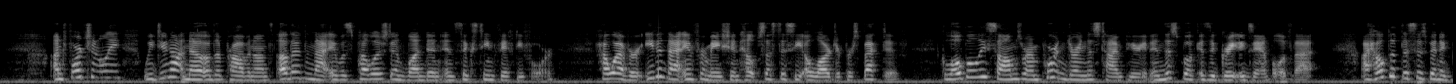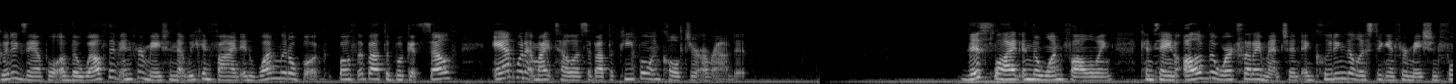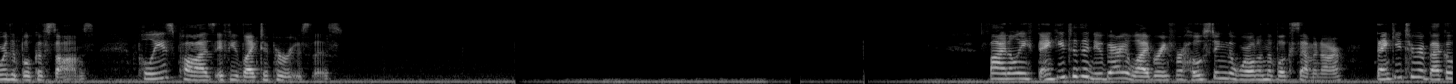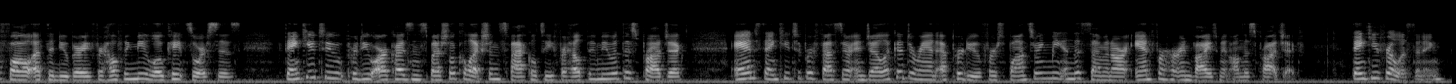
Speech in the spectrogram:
Unfortunately, we do not know of the provenance other than that it was published in London in 1654. However, even that information helps us to see a larger perspective. Globally, Psalms were important during this time period, and this book is a great example of that. I hope that this has been a good example of the wealth of information that we can find in one little book, both about the book itself and what it might tell us about the people and culture around it. This slide and the one following contain all of the works that I mentioned, including the listing information for the Book of Psalms. Please pause if you'd like to peruse this. Finally, thank you to the Newberry Library for hosting the World in the Book seminar. Thank you to Rebecca Fall at the Newberry for helping me locate sources. Thank you to Purdue Archives and Special Collections faculty for helping me with this project. And thank you to Professor Angelica Duran at Purdue for sponsoring me in this seminar and for her advisement on this project. Thank you for listening.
